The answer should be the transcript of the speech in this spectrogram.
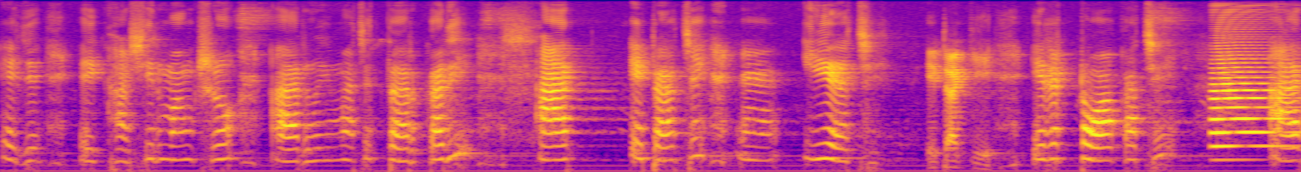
এই যে এই খাসির মাংস আর রুই মাছের তরকারি আর এটা আছে ইয়ে আছে। এটা কি? এটা টক আছে আর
